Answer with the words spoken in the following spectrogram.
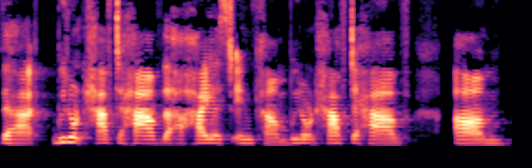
that we don't have to have the highest income. We don't have to have um,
